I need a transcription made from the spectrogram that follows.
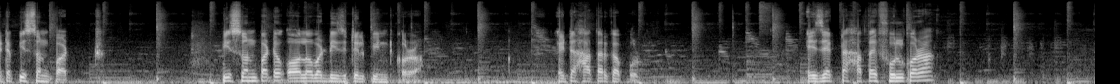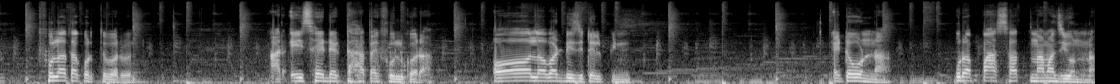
এটা পিছন পার্ট পিছন পার্টে অল ওভার ডিজিটাল প্রিন্ট করা। এটা হাতার কাপড়। এই যে একটা হাতায় ফুল করা ফুল হাতা করতে পারবেন। আর এই সাইডে একটা হাতায় ফুল করা। অল ওভার ডিজিটাল প্রিন্ট এটা ওর না পুরা পাঁচ হাত নামাজি ওর না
